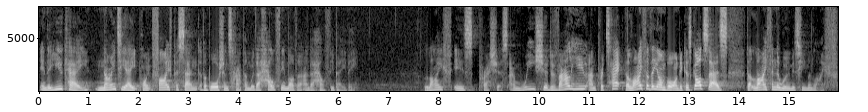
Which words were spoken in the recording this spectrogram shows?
In the UK, 98.5% of abortions happen with a healthy mother and a healthy baby. Life is precious, and we should value and protect the life of the unborn because God says that life in the womb is human life.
